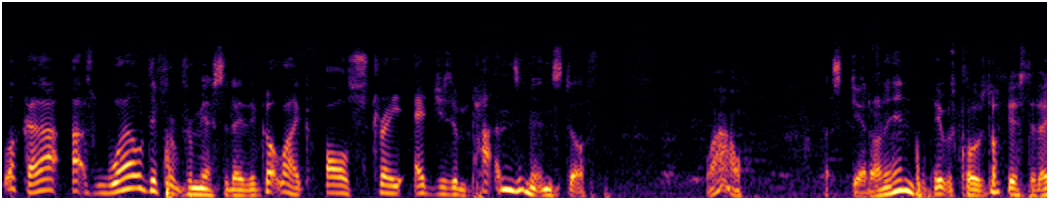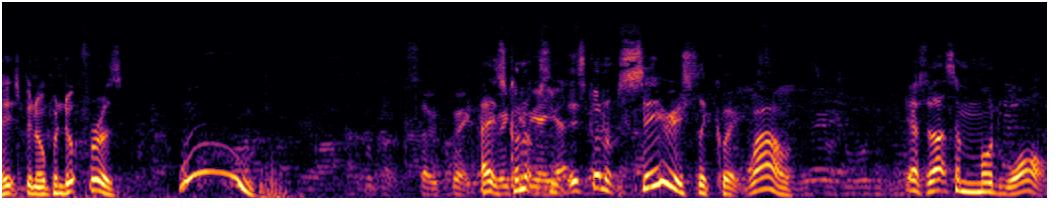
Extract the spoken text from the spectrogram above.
look at that. That's well different from yesterday. They've got like all straight edges and patterns in it and stuff. Wow. Let's get on in. It was closed off yesterday. It's been opened up for us. Woo! So quick. It's gone up. It's gone up seriously quick. Wow. Yeah. So that's a mud wall.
